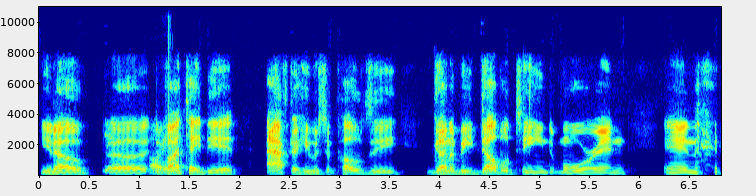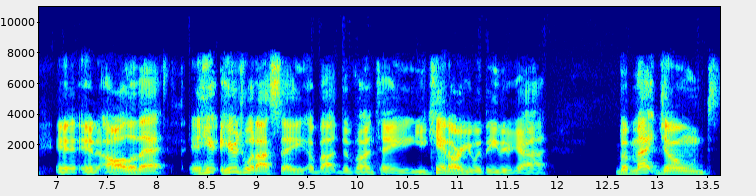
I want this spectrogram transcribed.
You know, uh, oh, DeVonta yeah. did after he was supposedly gonna be double teamed more and and and, and all of that. And here, here's what I say about DeVonta. You can't argue with either guy, but Mac Jones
